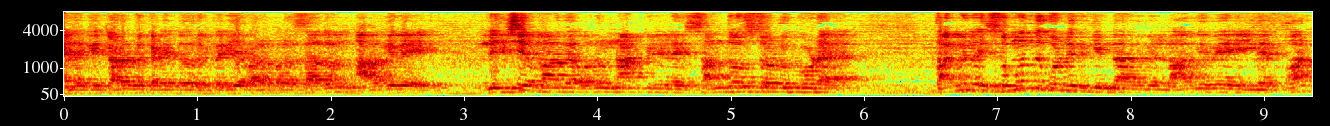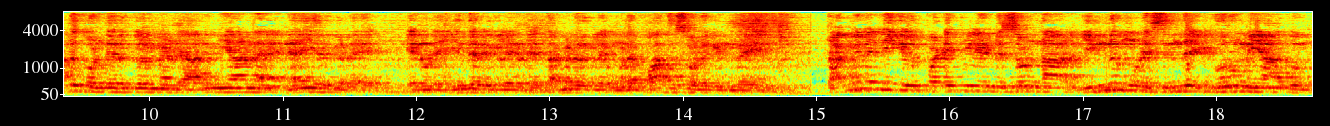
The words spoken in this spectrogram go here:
எனக்கு கடவுள் கிடைத்த ஒரு பெரிய வரப்பிரசாதம். ஆகவே நிச்சயமாக வரும் நாட்களிலே சந்தோஷத்தோடு கூட தமிழை சுமந்து கொண்டிருக்கின்றார்கள். ஆகவே இதை பார்த்து கொண்டிருக்கும் என்ற அருமையான நேயர்களே என்னுடைய இந்தியர்களே என்னுடைய தமிழர்களை உங்களை பார்த்து சொல்லுகின்றேன். தமிழை நீங்கள் படிப்பீர்கள் என்று சொன்னால் இன்னும் உங்களுடைய சிந்தை கூர்மையாகும்.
